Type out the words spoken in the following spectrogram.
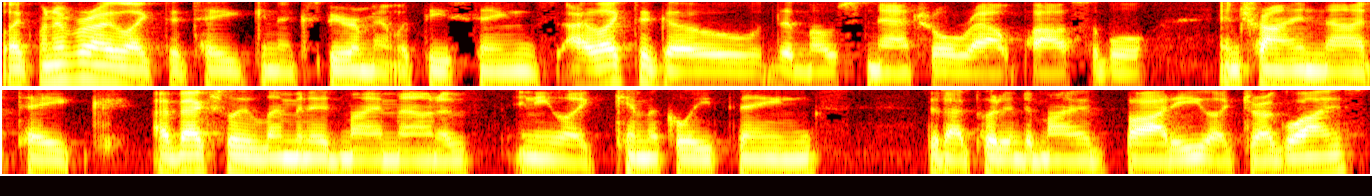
like whenever I like to take an experiment with these things, I like to go the most natural route possible and try and not take I've actually limited my amount of any like chemically things that I put into my body like drug wise.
